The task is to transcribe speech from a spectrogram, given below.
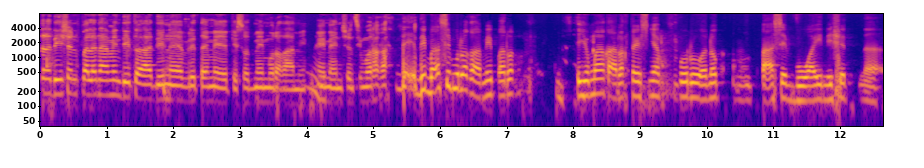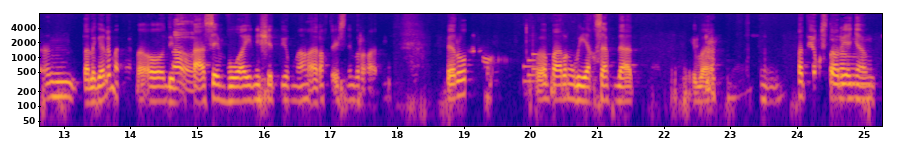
tradition pala namin dito, Adi, na every time may episode, may Murakami. May mention si Murakami. Di, di ba si Murakami parang yung mga characters niya puro ano passive whiny shit na mm, talaga naman o di ba Oo. passive whiny shit yung mga characters ni Murakami pero uh, parang we accept that diba pati yung storya Parang- niya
